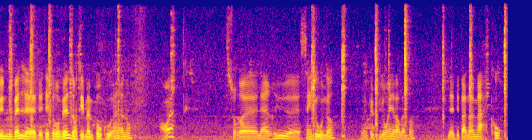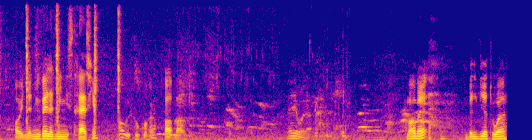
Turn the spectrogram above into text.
Une nouvelle euh, de Tétroville dont tu n'es même pas au courant, Renaud. Ah ouais? Sur euh, la rue euh, Saint-Donat, un peu plus loin vers là-bas, le dépanneur Marco a une nouvelle administration. Ah oui, je suis au courant. Ah, bah ok. Et voilà. Bon ben, belle vie à toi,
